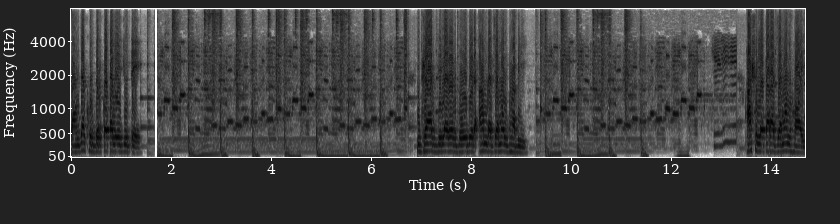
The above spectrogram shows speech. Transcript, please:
গাঞ্জা খুরদের কপালেই জুটে ড্রাগ ডিলারের বউদের আমরা যেমন ভাবি আসলে তারা যেমন হয়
